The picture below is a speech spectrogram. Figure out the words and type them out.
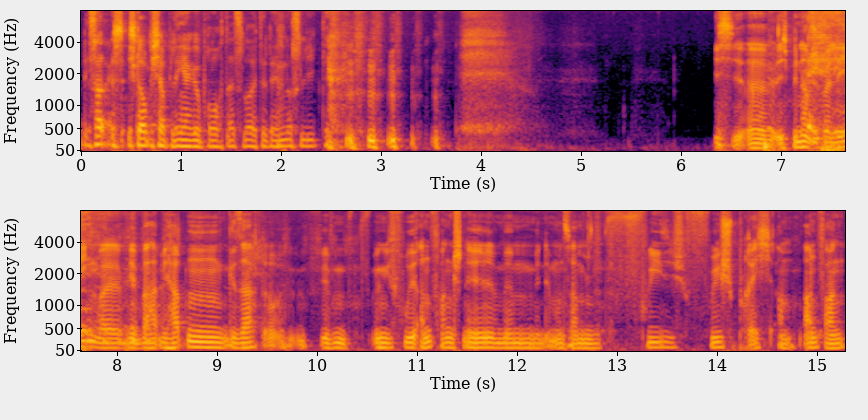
Ich glaube, ich, ich, glaub, ich habe länger gebraucht als Leute, denen das liegt. Ich, äh, ich bin am überlegen, weil wir, wir hatten gesagt, wir irgendwie früh anfangen schnell mit, mit unserem Free, Free-Sprech am Anfang,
